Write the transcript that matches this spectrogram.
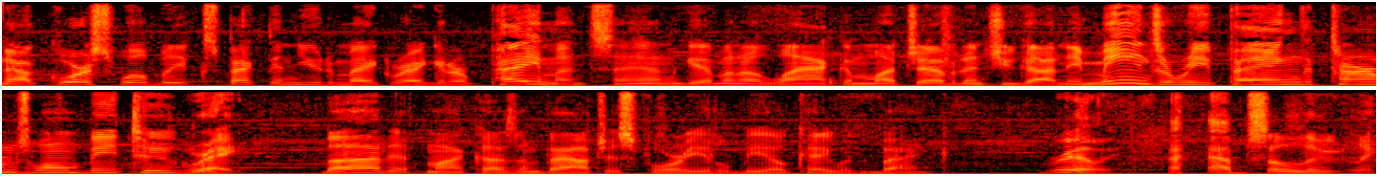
Now, of course, we'll be expecting you to make regular payments, and given a lack of much evidence you got any means of repaying, the terms won't be too great. But if my cousin vouches for you, it'll be okay with the bank. Really? Absolutely.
